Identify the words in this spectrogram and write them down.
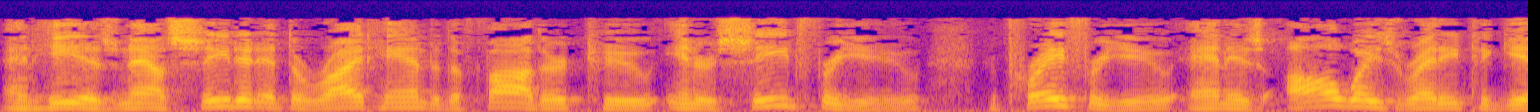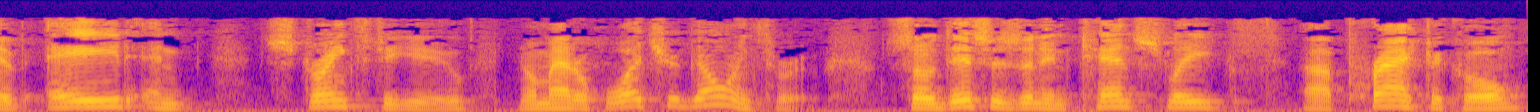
And He is now seated at the right hand of the Father to intercede for you, to pray for you, and is always ready to give aid and strength to you no matter what you're going through. So this is an intensely uh, practical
